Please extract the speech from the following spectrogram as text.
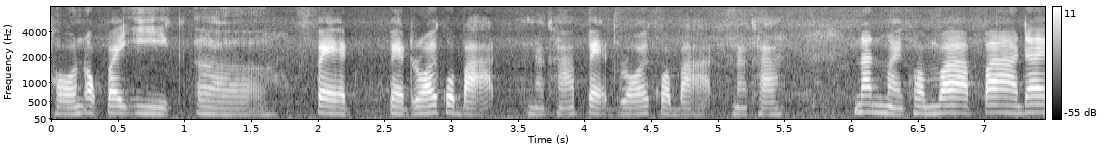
ถอนออกไปอีกแปดแปดร้อยกว่าบาทนะคะแปดร้อยกว่าบาทนะคะ นั่นหมายความว่าป้าได้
